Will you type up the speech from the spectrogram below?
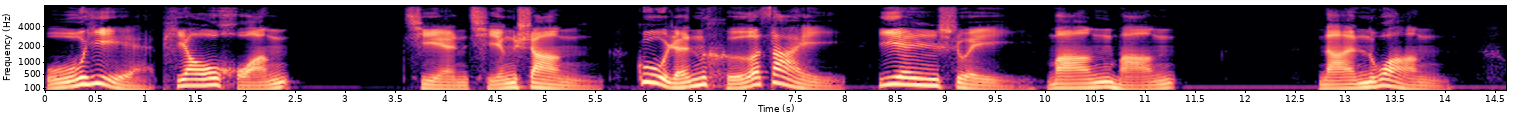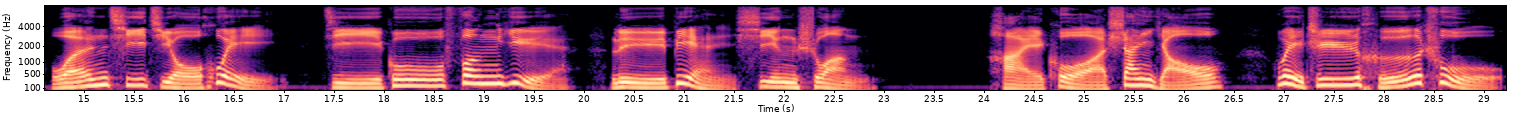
梧叶飘黄。遣情伤，故人何在？烟水茫茫，难忘。闻期酒会，几孤风月，旅遍星霜。海阔山遥，未知何处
